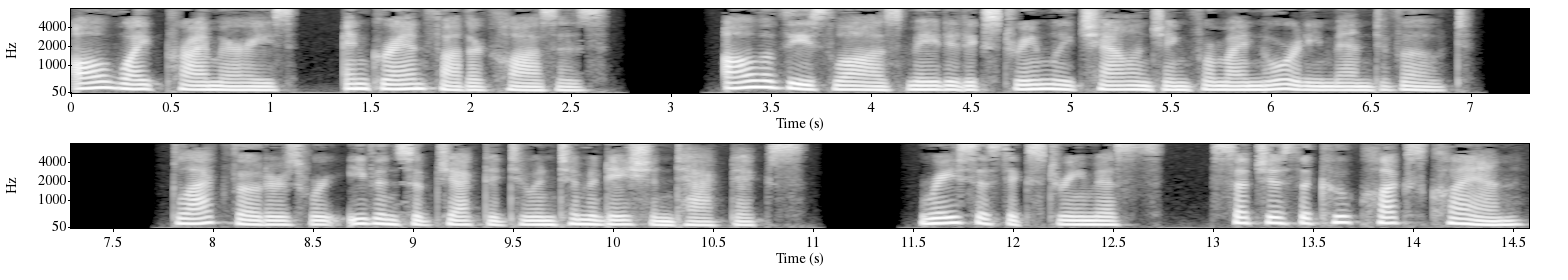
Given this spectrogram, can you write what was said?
all white primaries, and grandfather clauses. All of these laws made it extremely challenging for minority men to vote. Black voters were even subjected to intimidation tactics. Racist extremists, such as the Ku Klux Klan,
